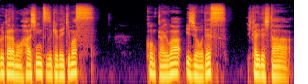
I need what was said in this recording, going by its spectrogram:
これからも配信続けていきます。今回は以上です。光でした。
